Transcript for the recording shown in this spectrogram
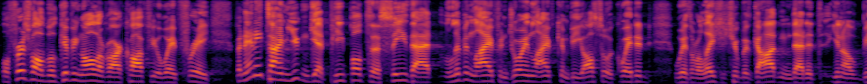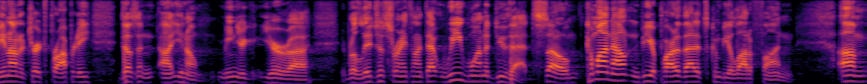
Well, first of all, we're giving all of our coffee away free. But anytime you can get people to see that living life, enjoying life can be also equated with a relationship with God and that it, you know, being on a church property doesn't, uh, you know, mean you're, you're uh, religious or anything like that. We want to do that. So come on out and be a part of that. It's going to be a lot of fun. Um,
